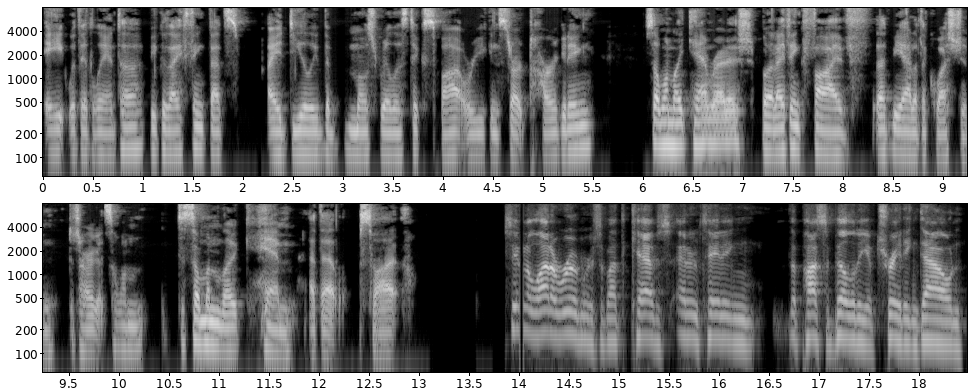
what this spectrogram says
eight with Atlanta because I think that's ideally the most realistic spot where you can start targeting someone like Cam Reddish. But I think five that'd be out of the question to target someone to someone like him at that spot. Seen a lot of rumors about the Cavs entertaining the possibility of trading down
